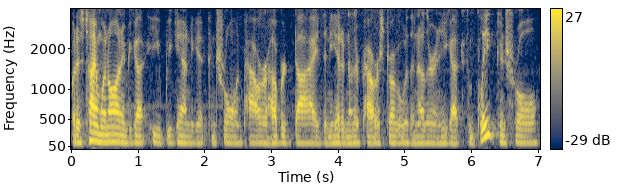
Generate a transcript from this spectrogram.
But as time went on, he, begot, he began to get control and power. Hubbard died, then he had another power struggle with another, and he got complete control.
